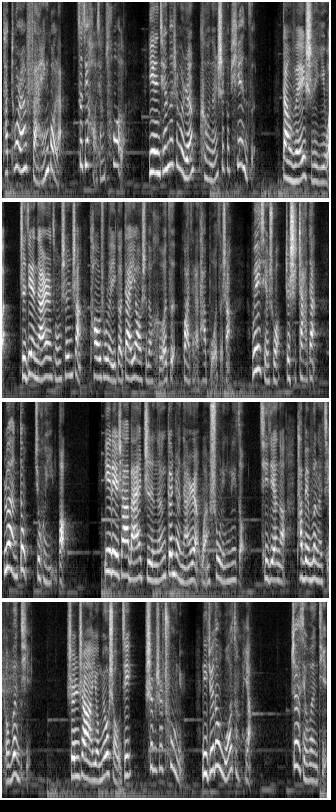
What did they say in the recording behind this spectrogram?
她突然反应过来，自己好像错了，眼前的这个人可能是个骗子。但为时已晚，只见男人从身上掏出了一个带钥匙的盒子，挂在了他脖子上，威胁说这是炸弹，乱动就会引爆。伊丽莎白只能跟着男人往树林里走。期间呢，她被问了几个问题：身上有没有手机？是不是处女？你觉得我怎么样？这些问题。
